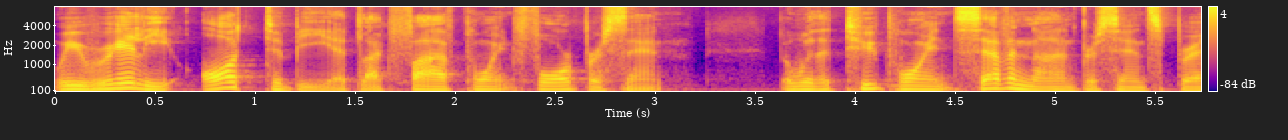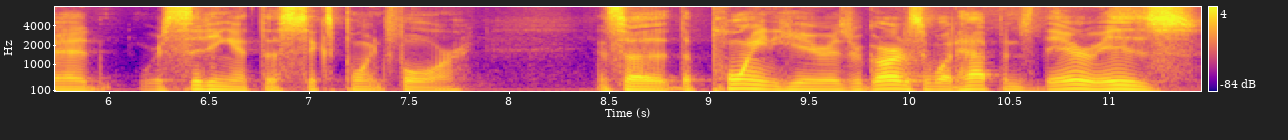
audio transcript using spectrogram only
we really ought to be at like 5.4%. But with a 2.79% spread, we're sitting at the 6.4. And so the point here is regardless of what happens, there is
